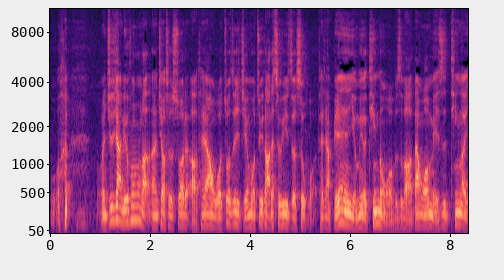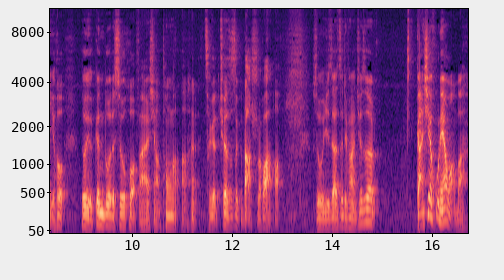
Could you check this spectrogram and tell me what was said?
我我就像刘峰老嗯教授说的啊，他讲我做这些节目最大的受益者是我，他讲别人有没有听懂我不知道，但我每次听了以后都有更多的收获，反而想通了啊，这个确实是个大实话啊，所以我就在这地方就是。感谢互联网吧，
